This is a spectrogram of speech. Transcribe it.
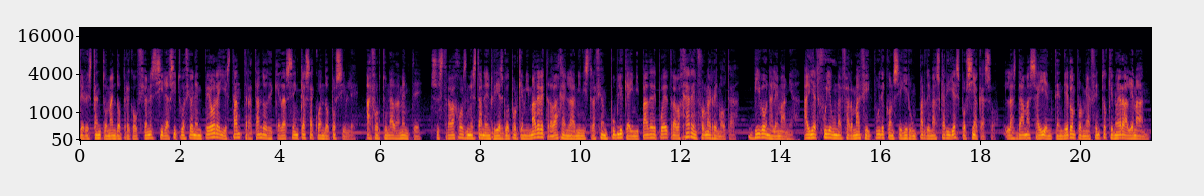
pero están tomando precauciones si la situación empeora y están tratando de quedarse en casa cuando posible. Afortunadamente, sus trabajos no están en riesgo porque mi madre trabaja en la administración pública y mi padre puede trabajar en forma remota. Vivo en Alemania. Ayer fui a una farmacia y pude conseguir un par de mascarillas por si acaso. Las damas ahí entendieron por mi acento que no era alemán,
